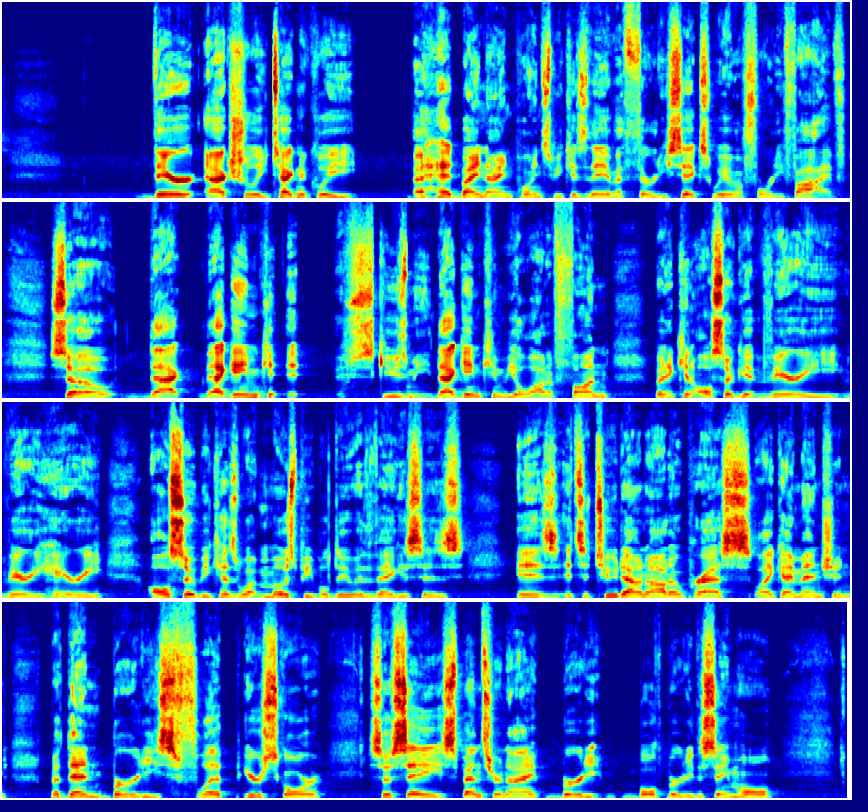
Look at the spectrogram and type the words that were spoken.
they're actually technically ahead by nine points because they have a 36 we have a 45 so that that game it, excuse me that game can be a lot of fun but it can also get very very hairy also because what most people do with vegas is is it's a two down auto press like i mentioned but then birdies flip your score so say spencer and i birdie both birdie the same hole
